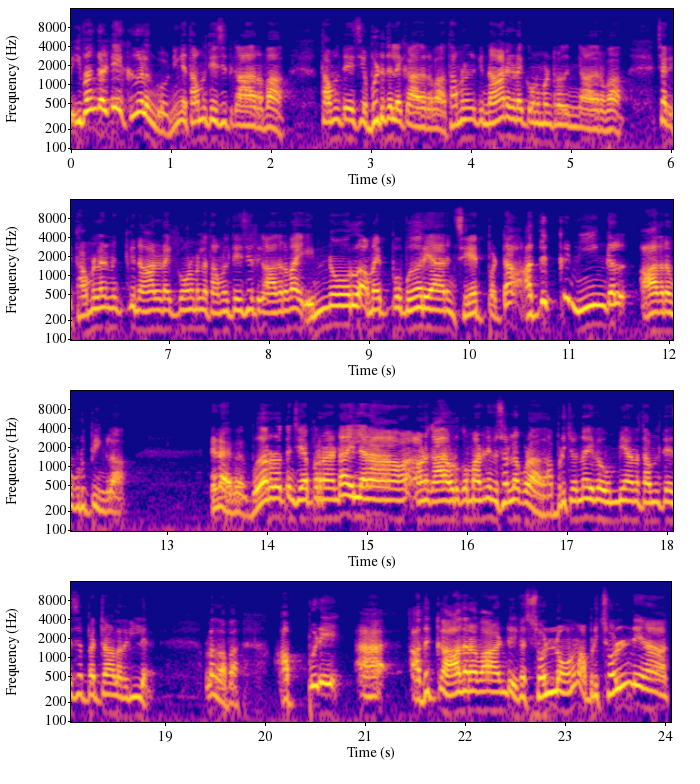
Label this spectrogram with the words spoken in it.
இப்போ இவங்கள்ட்டே கேளுங்கோ நீங்கள் தமிழ் தேசியத்துக்கு ஆதரவா? தமிழ் தேசிய விடுதலைக்கு ஆதரவா? தமிழனுக்கு நாடு கிடைக்கணுமன்றதுக்கு ஆதரவா? சரி தமிழனுக்கு நாடு கிடைக்கணும் இல்லை தமிழ் தேசியத்துக்கு ஆதரவா? இன்னொரு அமைப்பு வேறு யாரும் செயற்பட்டால் அதுக்கு நீங்கள் ஆதரவு கொடுப்பீங்களா? ஏன்னா இப்போ வேற ஒருத்தன் செய்யப்படுறான்டா இல்லை நான் அவனுக்கு ஆதரவு கொடுக்க மாட்டேன்னு இவன் சொல்லக்கூடாது. அப்படி சொன்னால் இவன் உண்மையான தமிழ் தேச பெற்றாளர் இல்லை. அவ்வளோதாப்பா அப்படி அதுக்கு ஆதரவாண்டு இவன் சொல்லணும். அப்படி சொன்ன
